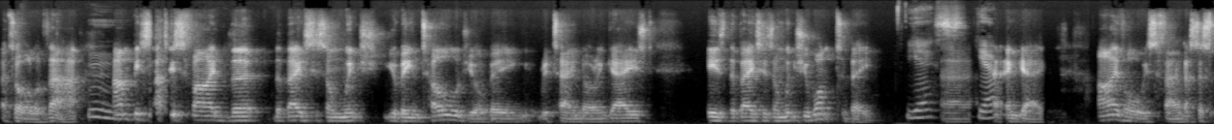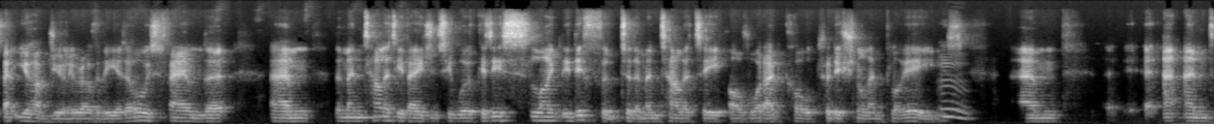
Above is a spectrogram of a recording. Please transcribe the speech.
at all of that mm. and be satisfied that the basis on which you're being told you're being retained or engaged is the basis on which you want to be yes uh, yeah engaged i've always found i suspect you have julia over the years i've always found that um, the mentality of agency workers is slightly different to the mentality of what I'd call traditional employees. Mm. Um, and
